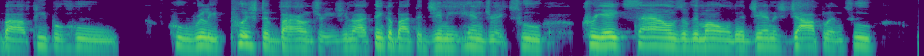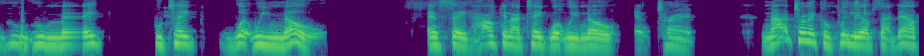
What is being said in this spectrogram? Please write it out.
about people who who really push the boundaries. You know, I think about the Jimi Hendrix who create sounds of their own, the Janis Joplins who who who make who take what we know and say, how can I take what we know and turn it, not turn it completely upside down,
